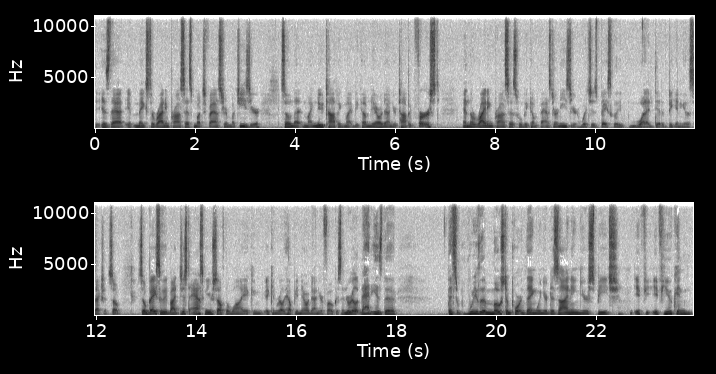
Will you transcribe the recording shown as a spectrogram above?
is that it makes the writing process much faster and much easier. So that my new topic might become narrow down your topic first, and the writing process will become faster and easier, which is basically what I did at the beginning of the section. So, so basically, by just asking yourself the why, it can it can really help you narrow down your focus. And really, that is the that's really the most important thing when you're designing your speech. If if you can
